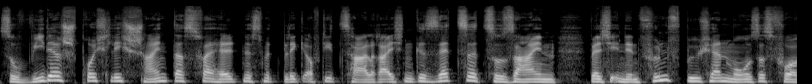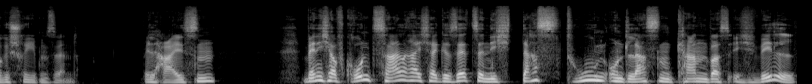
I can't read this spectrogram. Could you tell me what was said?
so widersprüchlich scheint das Verhältnis mit Blick auf die zahlreichen Gesetze zu sein, welche in den fünf Büchern Moses vorgeschrieben sind. Will heißen, wenn ich aufgrund zahlreicher Gesetze nicht das tun und lassen kann, was ich will,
